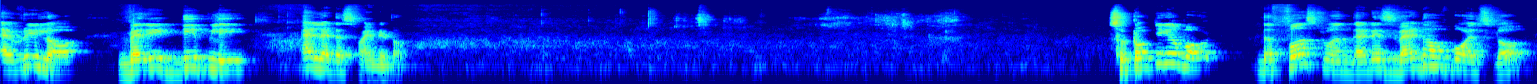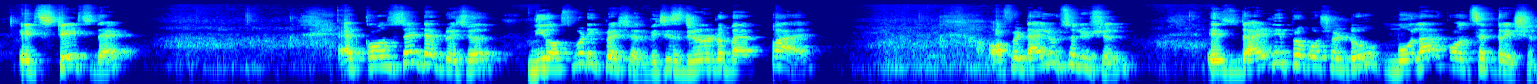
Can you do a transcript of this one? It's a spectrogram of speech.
every law very deeply and let us find it out. So talking about the first one that is Van Hoff-Boyle's law, it states that at constant temperature, the osmotic pressure which is denoted by pi of a dilute solution is directly proportional to molar concentration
